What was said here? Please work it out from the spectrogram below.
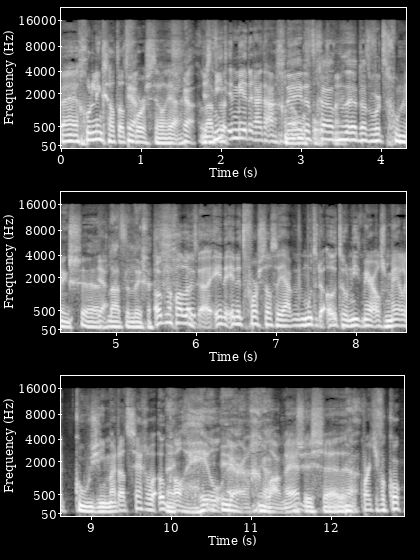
Bij GroenLinks had dat Ja. voorstel, ja. Ja, is laten niet in meerderheid aangenomen. Nee, dat, gaan, eh, dat wordt GroenLinks eh, laten liggen. Ook nog wel leuk eh, in, in het voorstel, ja, we moeten de auto niet meer als melkkoe zien. Maar dat zeggen we ook Nee. al heel erg lang. Hè? Dus eh een kwartje van kok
